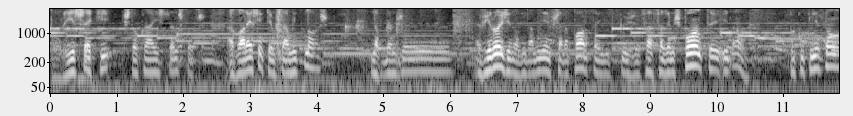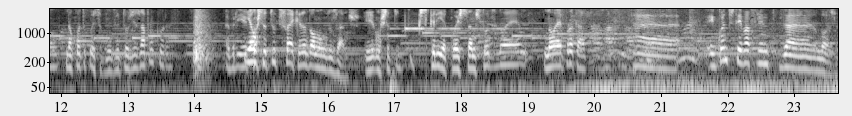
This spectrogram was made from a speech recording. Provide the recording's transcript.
Por isso é que estou cá estes anos todos. Agora é assim, temos de estar muito nós. Não podemos a vir hoje, não vir amanhã e fechar a porta e depois fa- fazemos ponte e não. Porque o cliente não, não conta com isso, o cliente vem todos os dias à procura. Haveria E é um estatuto que se vai criando ao longo dos anos. É um estatuto que se cria com estes anos todos, não é, não é por acaso. Ah, enquanto esteve à frente da loja,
